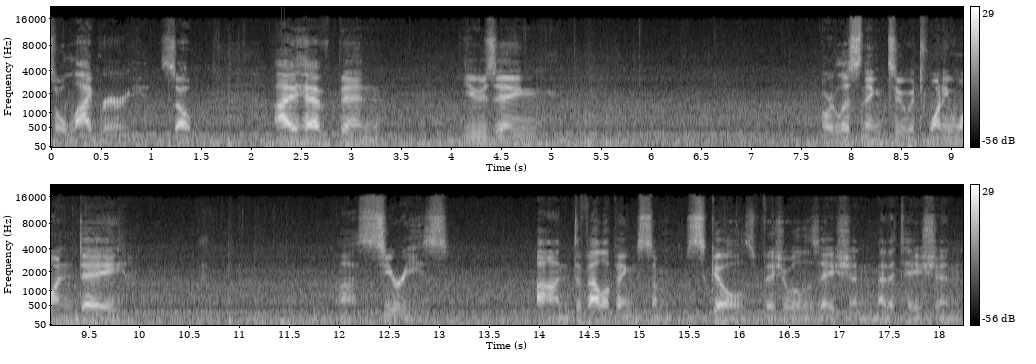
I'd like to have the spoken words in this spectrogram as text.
Whole library. So I have been using or listening to a 21 day uh, series on developing some skills visualization, meditation,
